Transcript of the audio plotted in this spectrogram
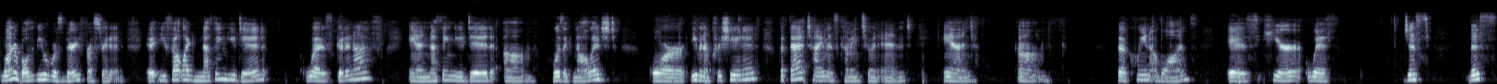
one or both of you was very frustrated. It, you felt like nothing you did was good enough and nothing you did um, was acknowledged or even appreciated. But that time is coming to an end. And um, the Queen of Wands is here with just this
